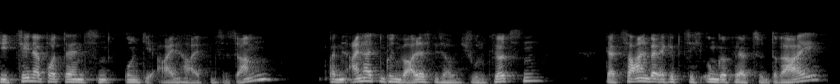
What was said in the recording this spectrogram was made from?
die Zehnerpotenzen und die Einheiten zusammen. Bei den Einheiten können wir alles bis auf Joule kürzen. Der Zahlenwert ergibt sich ungefähr zu 3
